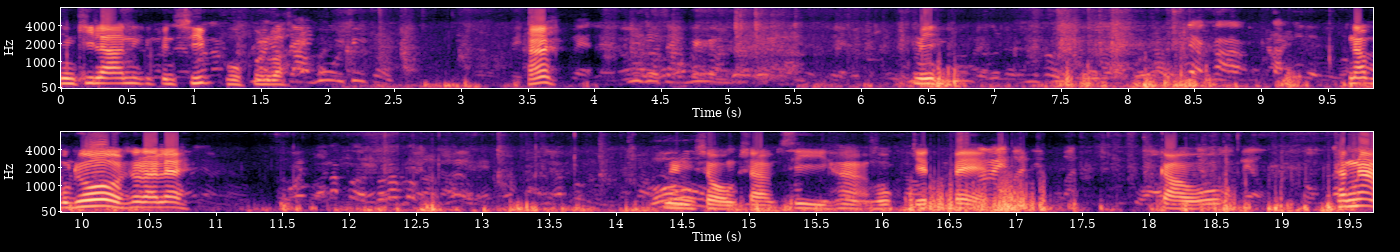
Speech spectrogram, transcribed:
ยังกีฬานี่ก็เป็นซิปผูกคุณวะ ฮะมีเนี่ยค่าตังค์นี่เลยนับบุกดูเท่าไรเลยหนึ่งสองสามสี่ห้าหกเจ็ดแปดเก้าข้างหน้า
